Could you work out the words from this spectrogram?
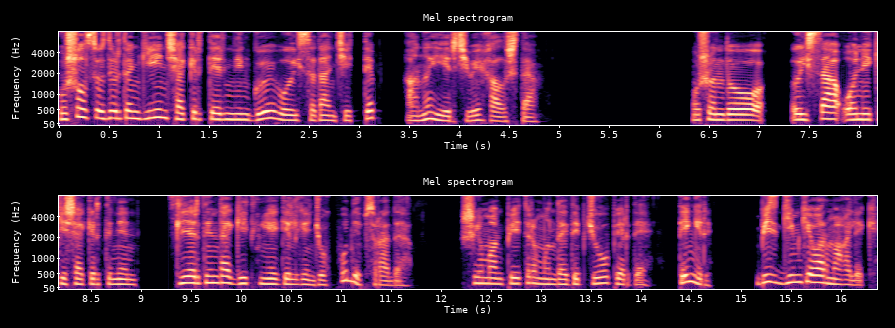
Ушул сөздөрдөн кийин шакирттеринин көбү ыйсадан четтеп аны ээрчибей калышты ошондо ыйса он эки шакиртинен силердин да кеткиңе келген жокпу? деп сурады. Шыйман петр мындай деп жооп берди. Теңир биз кимге бармак элек?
